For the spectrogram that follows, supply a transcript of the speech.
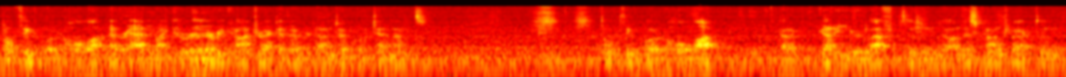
Don't think about it a whole lot. Never had in my career. Every contract I've ever done took about ten minutes. Don't think about it a whole lot. Got a, got a year left in, on this contract and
